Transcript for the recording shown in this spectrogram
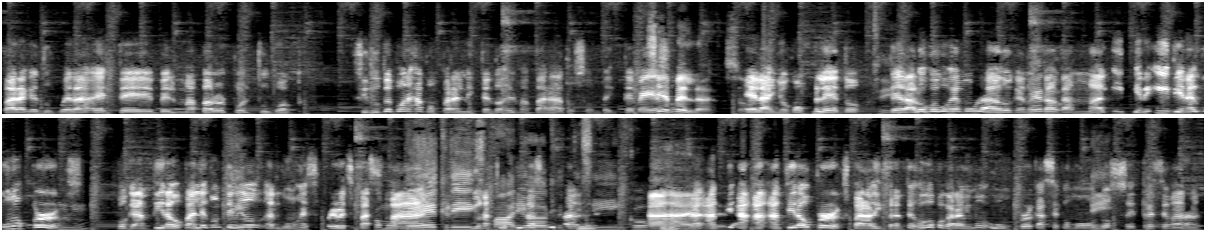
para que tú puedas este, ver más valor por tu buck. Si tú te pones a comparar, Nintendo es el más barato, son 20 pesos. Sí, es verdad. Son- El año completo, Sí. te da los juegos emulados que no Pero- está tan mal y tiene y tiene algunos perks Ujú. porque han tirado un par de contenido, algunos spirits para Como Smash, y Tetris, unas Mario para- 35. Ah, han, eh, han- han- han tirado perks para diferentes juegos porque ahora mismo hubo un perk hace como Sí. dos, seis, tres semanas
